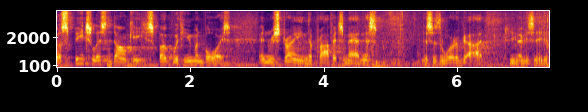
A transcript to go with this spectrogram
A speechless donkey spoke with human voice and restrained the prophet's madness. This is the word of God. You may be seated.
